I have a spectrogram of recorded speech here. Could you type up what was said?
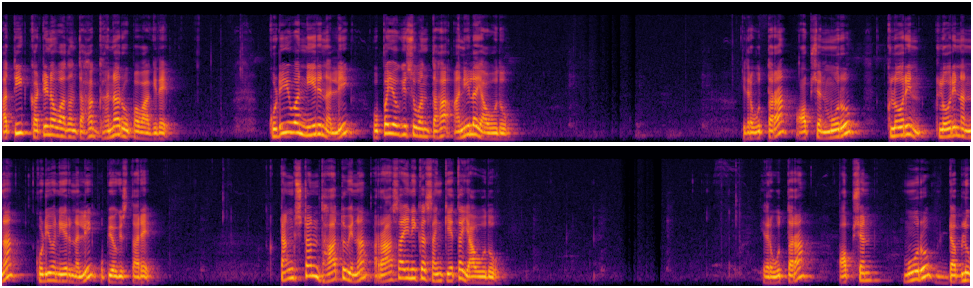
ಅತಿ ಕಠಿಣವಾದಂತಹ ಘನ ರೂಪವಾಗಿದೆ ಕುಡಿಯುವ ನೀರಿನಲ್ಲಿ ಉಪಯೋಗಿಸುವಂತಹ ಅನಿಲ ಯಾವುದು? ಇದರ ಉತ್ತರ ಆಪ್ಷನ್ ಮೂರು ಕ್ಲೋರಿನ್, ಕ್ಲೋರಿನನ್ನು ಕುಡಿಯುವ ನೀರಿನಲ್ಲಿ ಉಪಯೋಗಿಸ್ತಾರೆ. ಟಂಗ್ಸ್ಟನ್ ಧಾತುವಿನ ರಾಸಾಯನಿಕ ಸಂಕೇತ ಯಾವುದು? ಇದರ ಉತ್ತರ ಆಪ್ಷನ್ ಮೂರು ಡಬ್ಲ್ಯೂ.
